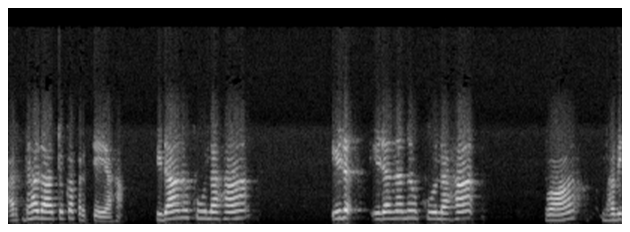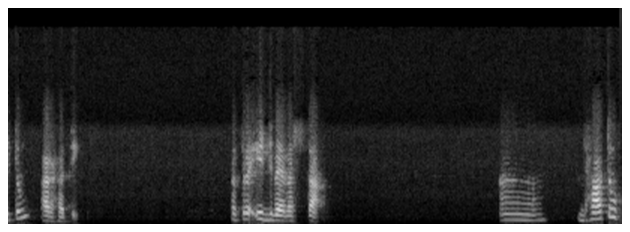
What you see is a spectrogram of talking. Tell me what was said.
अर्धधातुकप्रत्ययः। इडानुकूलः इड् इडननुकूलः वा भवितुम् अर्हति। तत्र इड् व्यवस्था। धातुः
